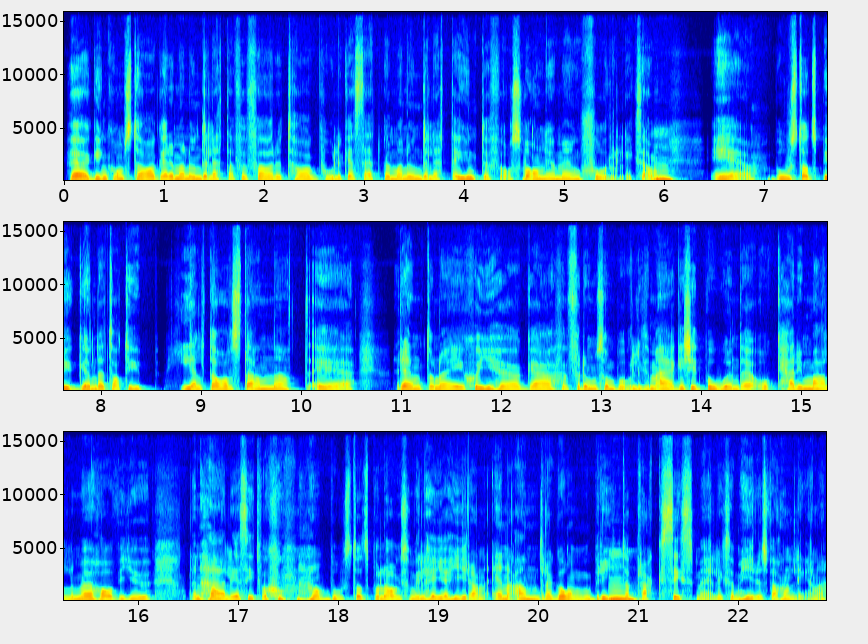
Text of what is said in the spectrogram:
höginkomsttagare, man underlättar för företag på olika sätt men man underlättar ju inte för oss vanliga människor. Liksom. Mm. Eh, bostadsbyggandet har typ helt avstannat. Eh, räntorna är skyhöga för de som liksom äger sitt boende och här i Malmö har vi ju den härliga situationen av bostadsbolag som vill höja hyran en andra gång, bryta mm. praxis med liksom hyresförhandlingarna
